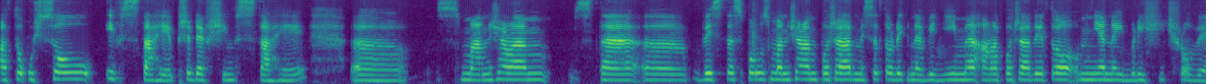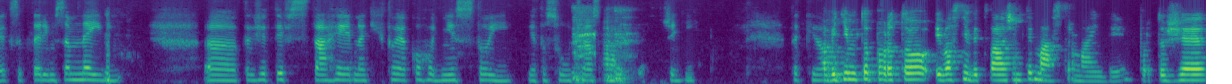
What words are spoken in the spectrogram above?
a to už jsou i vztahy, především vztahy uh, s manželem, jste, uh, vy jste spolu s manželem pořád, my se tolik nevidíme, ale pořád je to mě nejbližší člověk, se kterým jsem nejvíc. Uh, takže ty vztahy na těchto jako hodně stojí. Je to součást prostředí. Tak jo. A vidím to proto, i vlastně vytvářím ty mastermindy, protože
